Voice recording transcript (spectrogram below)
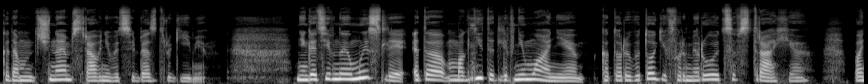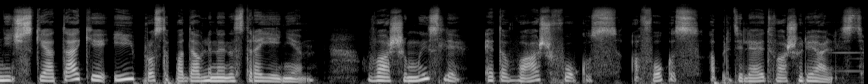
когда мы начинаем сравнивать себя с другими. Негативные мысли — это магниты для внимания, которые в итоге формируются в страхе, панические атаки и просто подавленное настроение. Ваши мысли — это ваш фокус, а фокус определяет вашу реальность.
